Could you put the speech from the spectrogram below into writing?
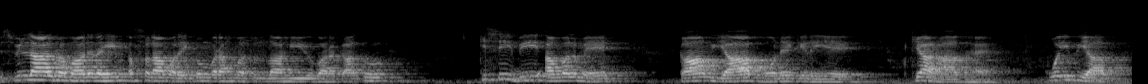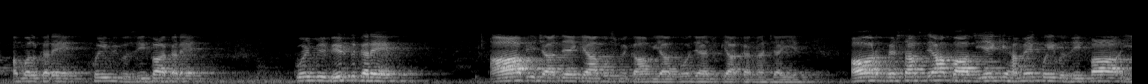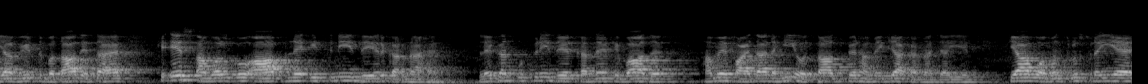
अस्सलाम वालेकुम वरहमतुल्लाहि वबरकातुहू। किसी भी अमल में कामयाब होने के लिए क्या राज है? कोई भी आप अमल करें, कोई भी वजीफ़ा करें, कोई भी विरद करें, आप ये चाहते हैं कि आप उसमें कामयाब हो जाएँ तो क्या करना चाहिए? और फिर सबसे अहम बात यह कि हमें कोई वजीफ़ा या विरद बता देता है कि इस अमल को आपने इतनी देर करना है। लेकिन उतनी देर करने के बाद हमें फ़ायदा नहीं होता तो फिर हमें क्या करना चाहिए? क्या वो अमल दुरुस्त नहीं है,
